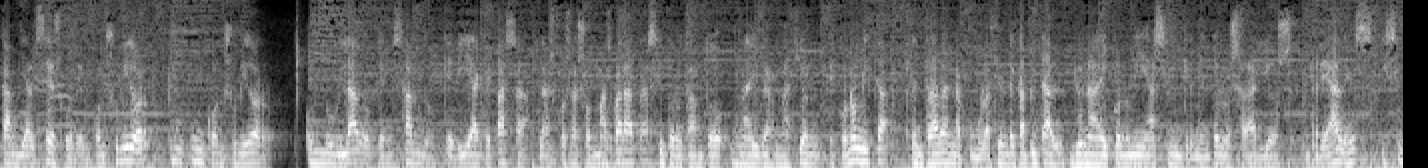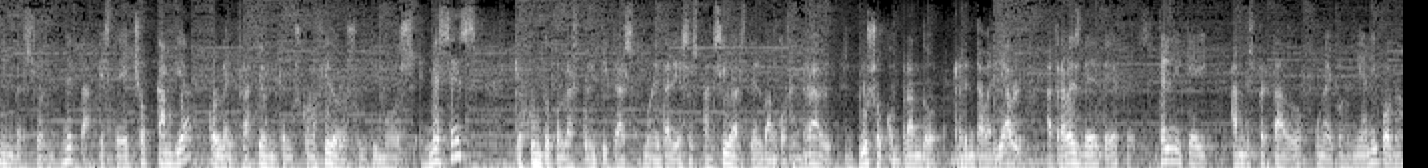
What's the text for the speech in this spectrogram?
cambia el sesgo del consumidor, un consumidor un nubilado pensando que día que pasa las cosas son más baratas y por lo tanto una hibernación económica centrada en la acumulación de capital y una economía sin incremento en los salarios reales y sin inversión neta. Este hecho cambia con la inflación que hemos conocido en los últimos meses que junto con las políticas monetarias expansivas del Banco Central, incluso comprando renta variable a través de ETFs del Nikkei, han despertado una economía nipona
